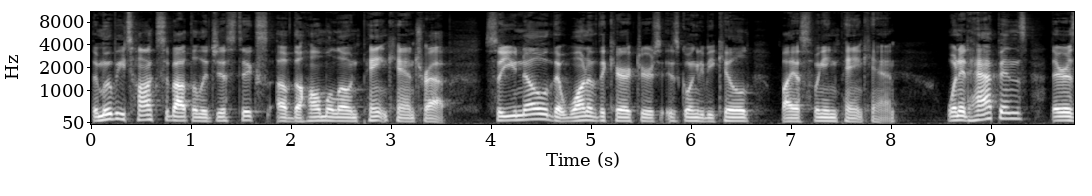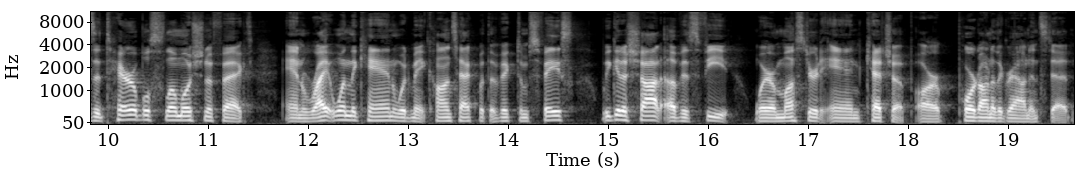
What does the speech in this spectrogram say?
The movie talks about the logistics of the Home Alone paint can trap, so you know that one of the characters is going to be killed by a swinging paint can. When it happens, there is a terrible slow motion effect, and right when the can would make contact with the victim's face, we get a shot of his feet where mustard and ketchup are poured onto the ground instead.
